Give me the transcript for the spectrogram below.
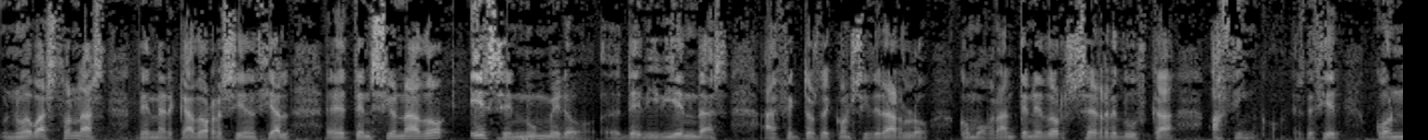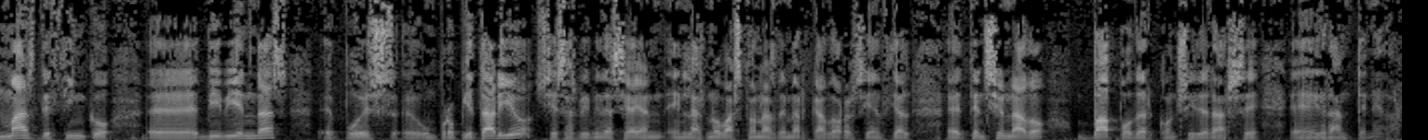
nuevas zonas de mercado residencial tensionado, ese número eh, de viviendas a efectos de considerarlo como gran tenedor se reduzca a cinco. Es decir, con más de cinco eh, viviendas, eh, pues un propietario, si esas viviendas se hallan en las nuevas zonas de mercado residencial tensionado, va a poder considerarse gran tenedor.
